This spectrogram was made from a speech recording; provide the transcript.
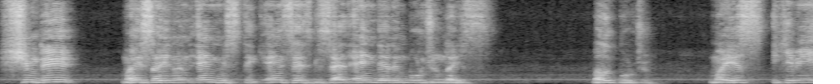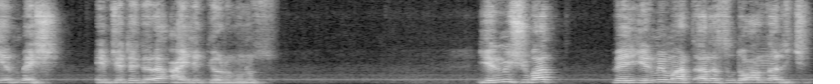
Şimdi Mayıs ayının en mistik, en sezgisel, en derin burcundayız. Balık burcu. Mayıs 2025. Ebced'e göre aylık yorumunuz. 20 Şubat ve 20 Mart arası doğanlar için.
